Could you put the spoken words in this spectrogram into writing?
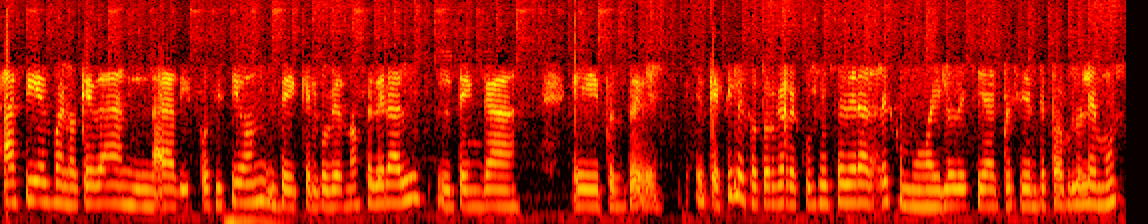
Así es, bueno, quedan a disposición de que el gobierno federal tenga, eh, pues, de, que sí les otorgue recursos federales, como ahí lo decía el presidente Pablo Lemus,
